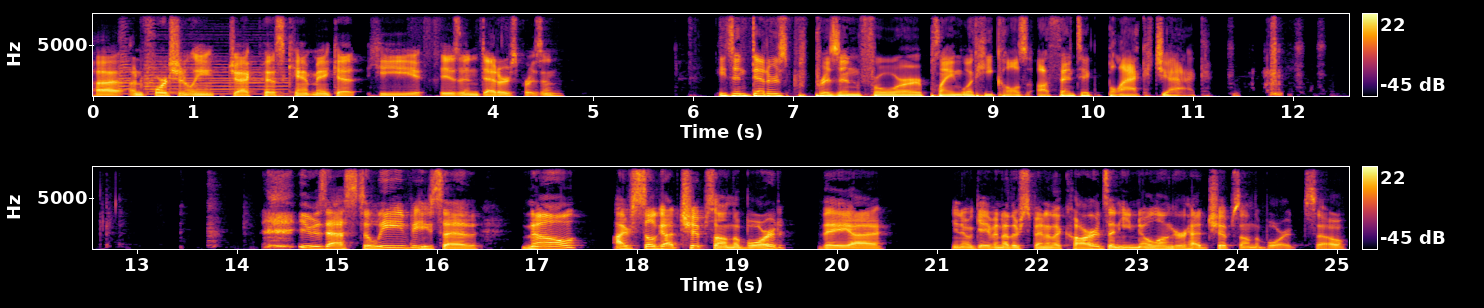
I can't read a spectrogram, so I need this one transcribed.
Uh, unfortunately, Jack Piss can't make it. He is in debtor's prison. He's in debtor's prison for playing what he calls authentic blackjack. He was asked to leave. He said, "No, I've still got chips on the board." They, uh, you know, gave another spin of the cards, and he no longer had chips on the board. So,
